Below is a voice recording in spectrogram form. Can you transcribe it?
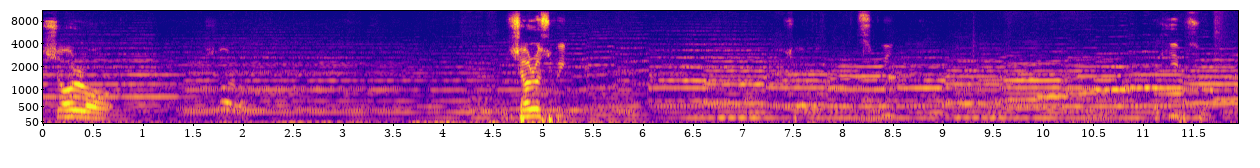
solo, solo, solo swing. abrazo.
